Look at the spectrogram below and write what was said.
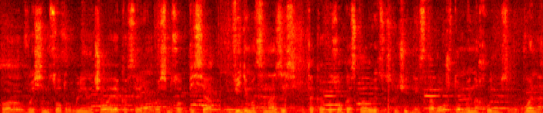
По 800 рублей на человека, в среднем 850. Видимо, цена здесь такая высокая складывается исключительно из того, что мы находимся буквально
